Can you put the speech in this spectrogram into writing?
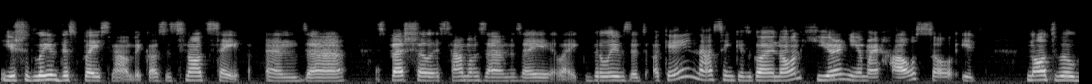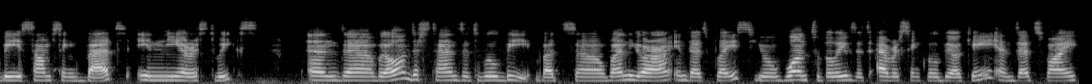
you should leave this place now because it's not safe. And uh, especially some of them they like believe that okay nothing is going on here near my house so it not will be something bad in nearest weeks. And uh, we all understand that will be but uh, when you are in that place you want to believe that everything will be okay and that's why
